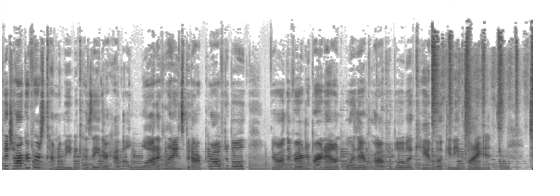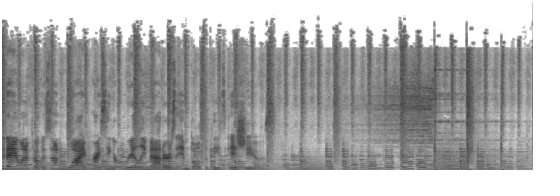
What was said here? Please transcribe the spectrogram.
Photographers come to me because they either have a lot of clients but aren't profitable, they're on the verge of burnout, or they're profitable but can't book any clients. Today, I want to focus on why pricing really matters in both of these issues.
